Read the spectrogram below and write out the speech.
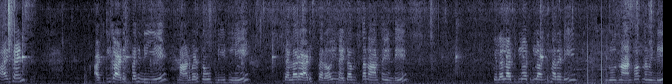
హాయ్ ఫ్రెండ్స్ అటుకులకి ఆడిస్తాకండి ఇవి నానబెడుతున్నాము ఇప్పుడు వీటిని. తెల్లారి ఆడిస్తారు ఈ నైట్ అంతా నానతాయండి. పిల్లలు అటుకులు అటుకులు అంటున్నారని ఈరోజు నానబోతున్నామండి.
